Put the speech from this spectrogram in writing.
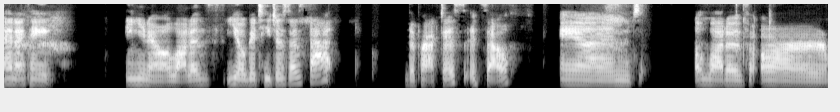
And I think you know, a lot of yoga teaches us that, the practice itself. And a lot of our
